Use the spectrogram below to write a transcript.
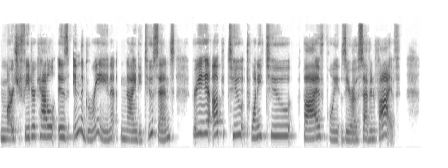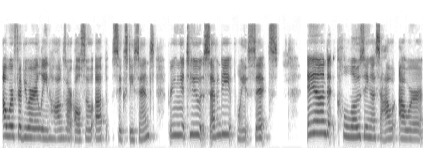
March feeder cattle is in the green, 92 cents, bringing it up to 22.5.075. Our February lean hogs are also up 60 cents, bringing it to 70.6. And closing us out, our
